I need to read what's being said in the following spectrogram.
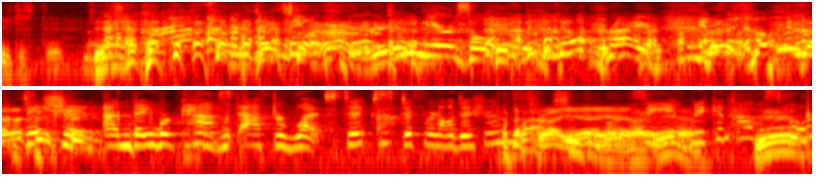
You just did. They were 14 years old with no prior. It was an open audition, and they were cast after what? Six different auditions? That's right, Something yeah, like yeah. that, See, yeah. we can tell the Yeah, story.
